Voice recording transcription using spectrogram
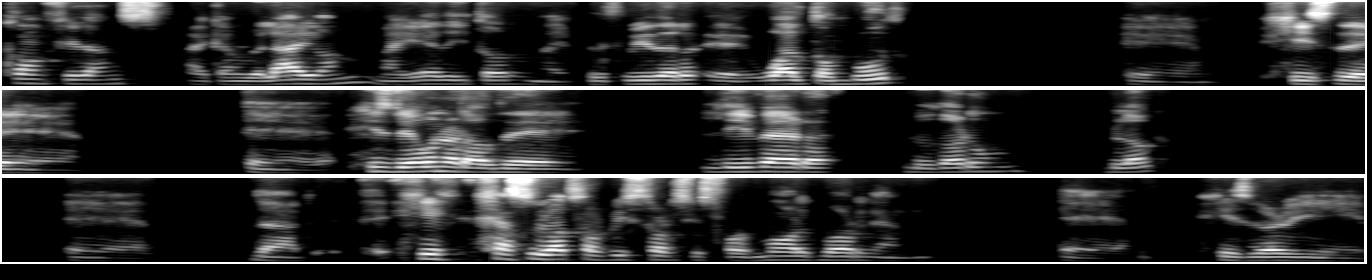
confidants I can rely on. My editor, my proofreader, uh, Walton Booth. Uh, he's the uh, he's the owner of the Liber Ludorum blog. Uh, that he has lots of resources for Mörk Borg and uh, he's very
